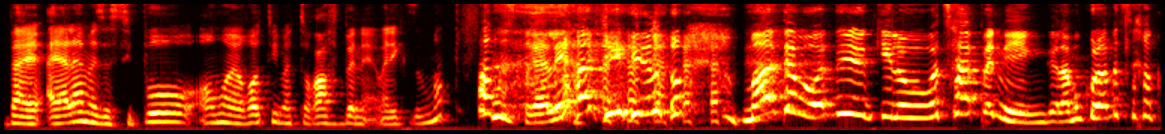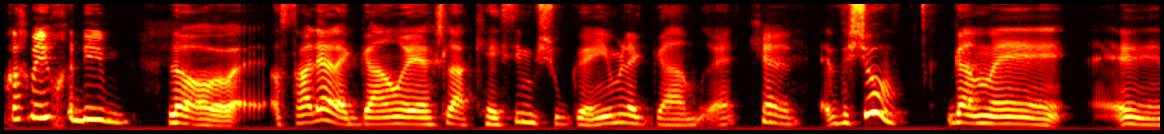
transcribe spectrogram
והיה להם איזה סיפור הומואירוטי מטורף ביניהם. אני כזה, מה the fuck, אוסטרליה? כאילו, מה אתם, you, כאילו, what's happening? למה כולם אצלכם כל כך מיוחדים? לא, אוסטרליה לגמרי, יש לה קייסים משוגעים לגמרי. כן. ושוב, גם אה, אה,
